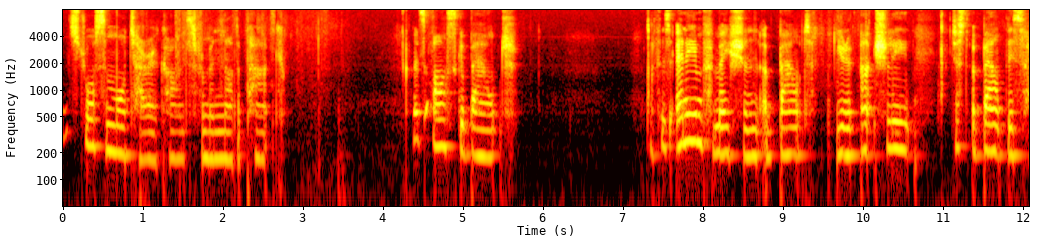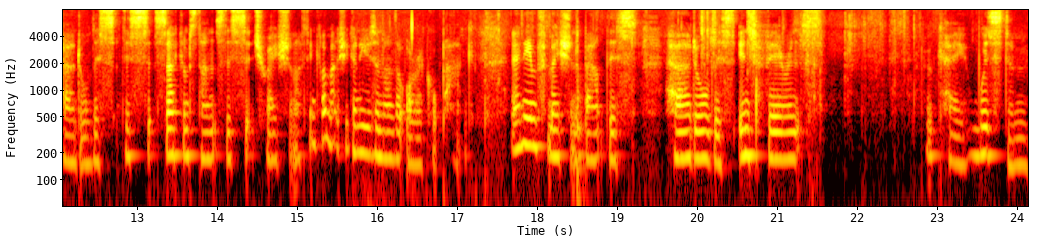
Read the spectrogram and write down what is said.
Let's draw some more tarot cards from another pack. let's ask about if there's any information about, you know, actually just about this hurdle, this this circumstance, this situation. I think I'm actually going to use another oracle pack. Any information about this hurdle, this interference? Okay, wisdom.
